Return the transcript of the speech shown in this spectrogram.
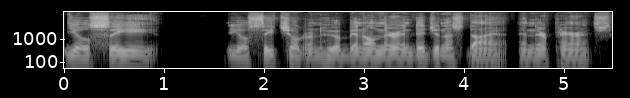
you'll see you'll see children who have been on their indigenous diet and their parents.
